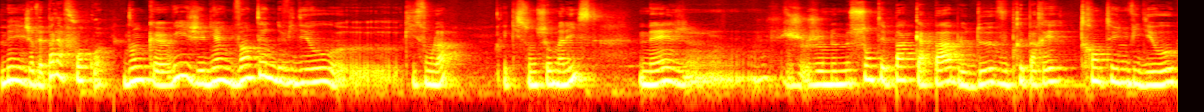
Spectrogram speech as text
mais j'avais pas la foi quoi. Donc euh, oui, j'ai bien une vingtaine de vidéos euh, qui sont là et qui sont sur ma liste, mais je, ne me sentais pas capable de vous préparer 31 vidéos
